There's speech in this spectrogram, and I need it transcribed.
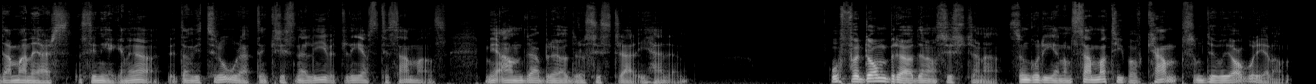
där man är sin egen ö. Utan vi tror att det kristna livet levs tillsammans med andra bröder och systrar i Herren. Och för de bröderna och systrarna som går igenom samma typ av kamp som du och jag går igenom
